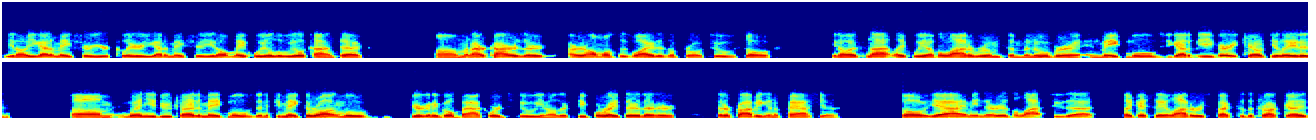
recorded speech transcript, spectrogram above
you know, you got to make sure you're clear. You got to make sure you don't make wheel to wheel contact. Um, and our cars are are almost as wide as a pro too. So you know, it's not like we have a lot of room to maneuver and make moves. You got to be very calculated um, when you do try to make moves. And if you make the wrong move, you're going to go backwards too. You know, there's people right there that are that are probably going to pass you. So yeah, I mean, there is a lot to that. Like I say, a lot of respect to the truck guys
